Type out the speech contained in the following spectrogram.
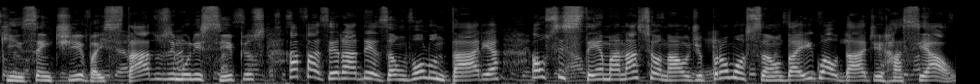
que incentiva estados e municípios a fazer a adesão voluntária ao Sistema Nacional de Promoção da Igualdade Racial,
